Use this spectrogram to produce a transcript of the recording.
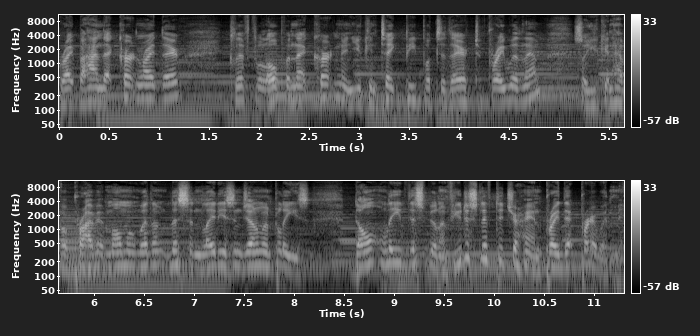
right behind that curtain right there. Cliff will open that curtain and you can take people to there to pray with them so you can have a private moment with them. Listen, ladies and gentlemen, please don't leave this building. If you just lifted your hand, pray that prayer with me.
